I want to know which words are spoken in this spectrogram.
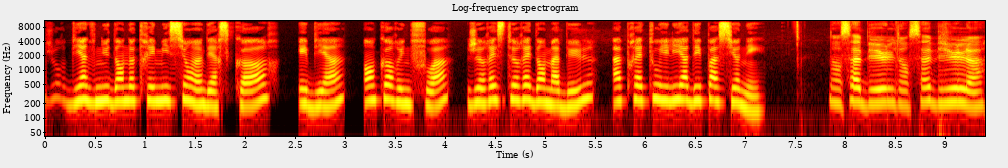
Bonjour, bienvenue dans notre émission Underscore. Eh bien, encore une fois, je resterai dans ma bulle, après tout il y a des passionnés. Dans sa bulle, dans sa bulle.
